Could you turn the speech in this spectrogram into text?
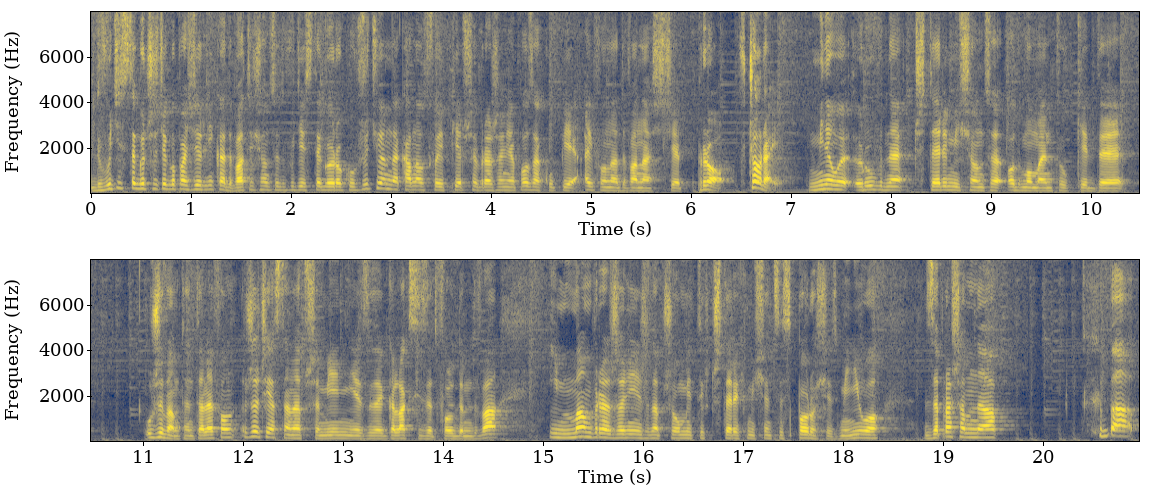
23 października 2020 roku wrzuciłem na kanał swoje pierwsze wrażenia po zakupie iPhone'a 12 Pro. Wczoraj minęły równe 4 miesiące od momentu, kiedy używam ten telefon, rzecz jasna naprzemiennie z Galaxy Z Foldem 2 i mam wrażenie, że na przełomie tych 4 miesięcy sporo się zmieniło. Zapraszam na chyba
